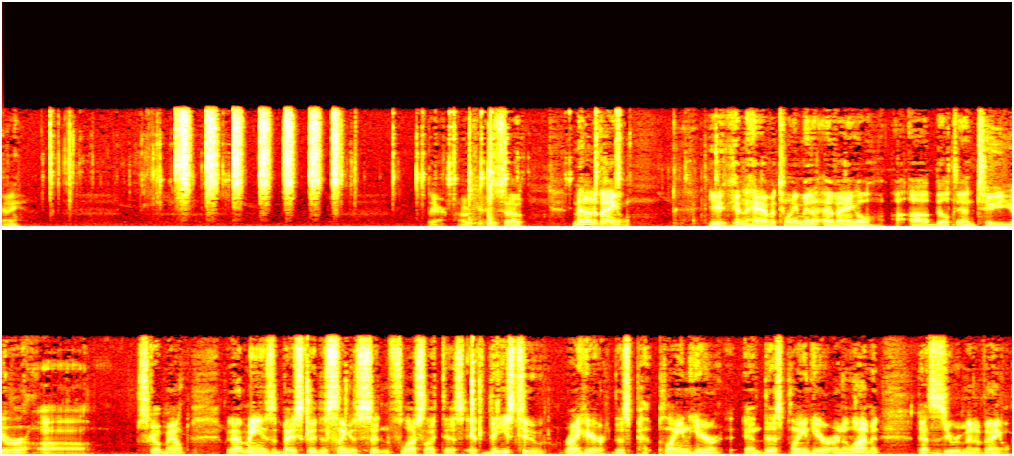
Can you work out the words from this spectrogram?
Okay. There. Okay. So, minute of angle you can have a 20 minute of angle uh, built into your uh, scope mount. But that means that basically this thing is sitting flush like this. If these two right here, this plane here and this plane here are in alignment, that's zero minute of angle.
